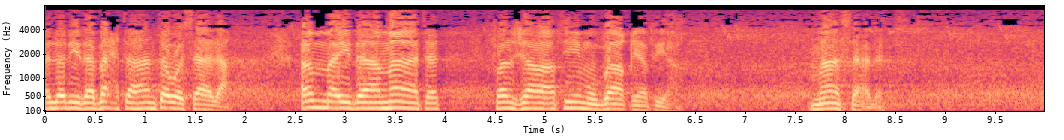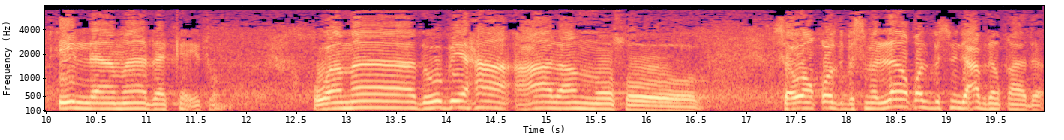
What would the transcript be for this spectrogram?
الذي ذبحتها أنت وسالة. أما إذا ماتت فالجراثيم باقية فيها. ما سألت. إلا ما ذكيتم. وما ذبح على النصوب سواء قلت بسم الله أو قلت بسم الله عبد القادر.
